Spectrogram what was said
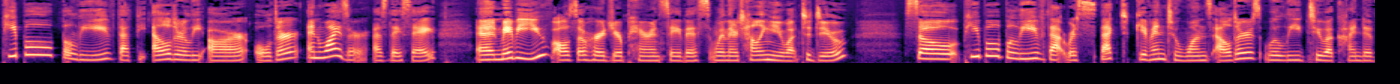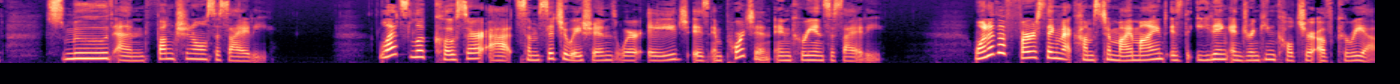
People believe that the elderly are older and wiser, as they say. And maybe you've also heard your parents say this when they're telling you what to do. So people believe that respect given to one's elders will lead to a kind of smooth and functional society. Let's look closer at some situations where age is important in Korean society. One of the first thing that comes to my mind is the eating and drinking culture of Korea.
